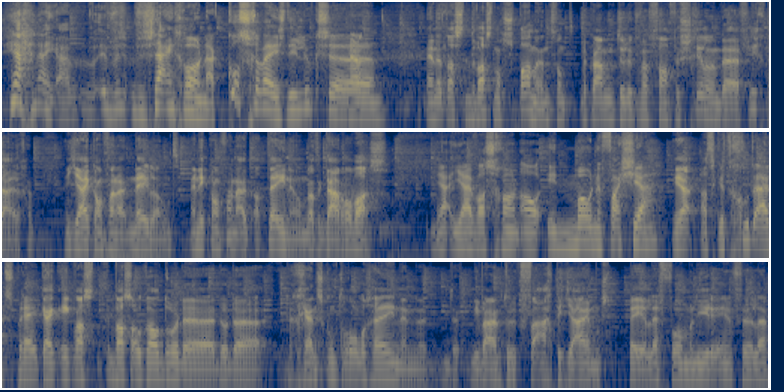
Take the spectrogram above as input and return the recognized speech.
ja, nou ja, we, we zijn gewoon naar Kos geweest, die luxe... Ja. eh, En het was, het was nog spannend, want we kwamen natuurlijk van, van verschillende vliegtuigen. Want jij kwam vanuit Nederland en ik kwam vanuit Athene, omdat ik daar al was. ja, jij was gewoon al in Monefascia, Ja, als ik het goed uitspreek. kijk, ik was, was ook al door de, door de, de grenscontroles heen. En de- die waren natuurlijk vaag dit jaar. Je moest PLF-formulieren invullen.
